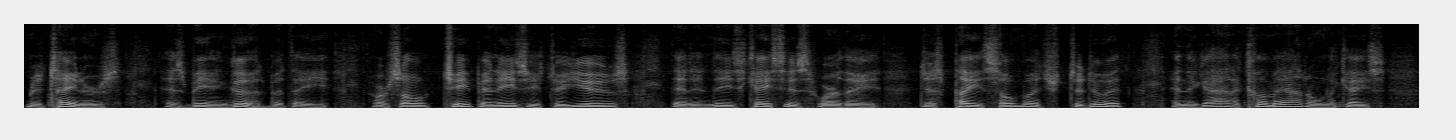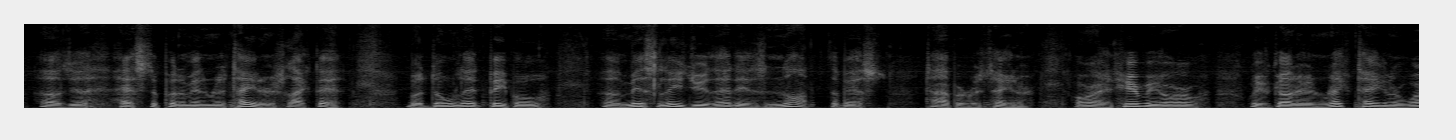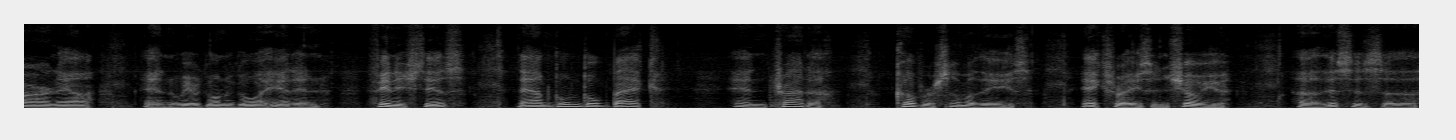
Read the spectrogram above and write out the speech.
retainers as being good, but they are so cheap and easy to use that in these cases where they just pay so much to do it, and the guy to come out on the case uh, just has to put them in retainers like that. But don't let people uh, mislead you. That is not the best type of retainer. All right, here we are. We've got in rectangular wire now, and we are going to go ahead and finish this. Now I'm going to go back and try to cover some of these x-rays and show you. Uh, this is uh,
